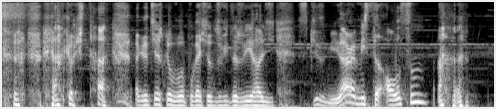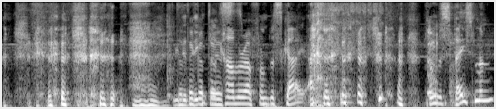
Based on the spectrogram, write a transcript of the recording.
jakoś tak. Także ciężko było pukać do drzwi, do drzwi i chodzić. Excuse me, you are Mr. Olsen? With the digital jest- camera from the sky? from the spaceman?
